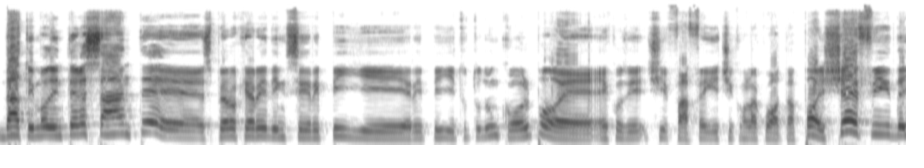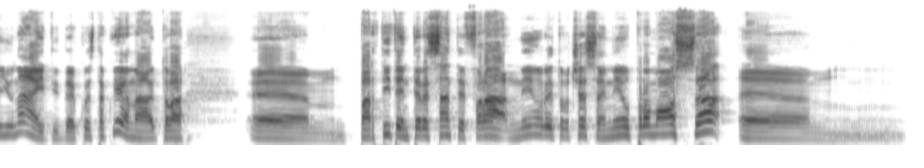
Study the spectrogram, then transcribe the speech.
dato in modo interessante. spero che Reading si ripigli, ripigli tutto d'un colpo e, e, così ci fa felici con la quota. Poi Sheffield United, questa qui è un'altra ehm, partita interessante fra neo retrocessa e neo promossa. Ehm,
